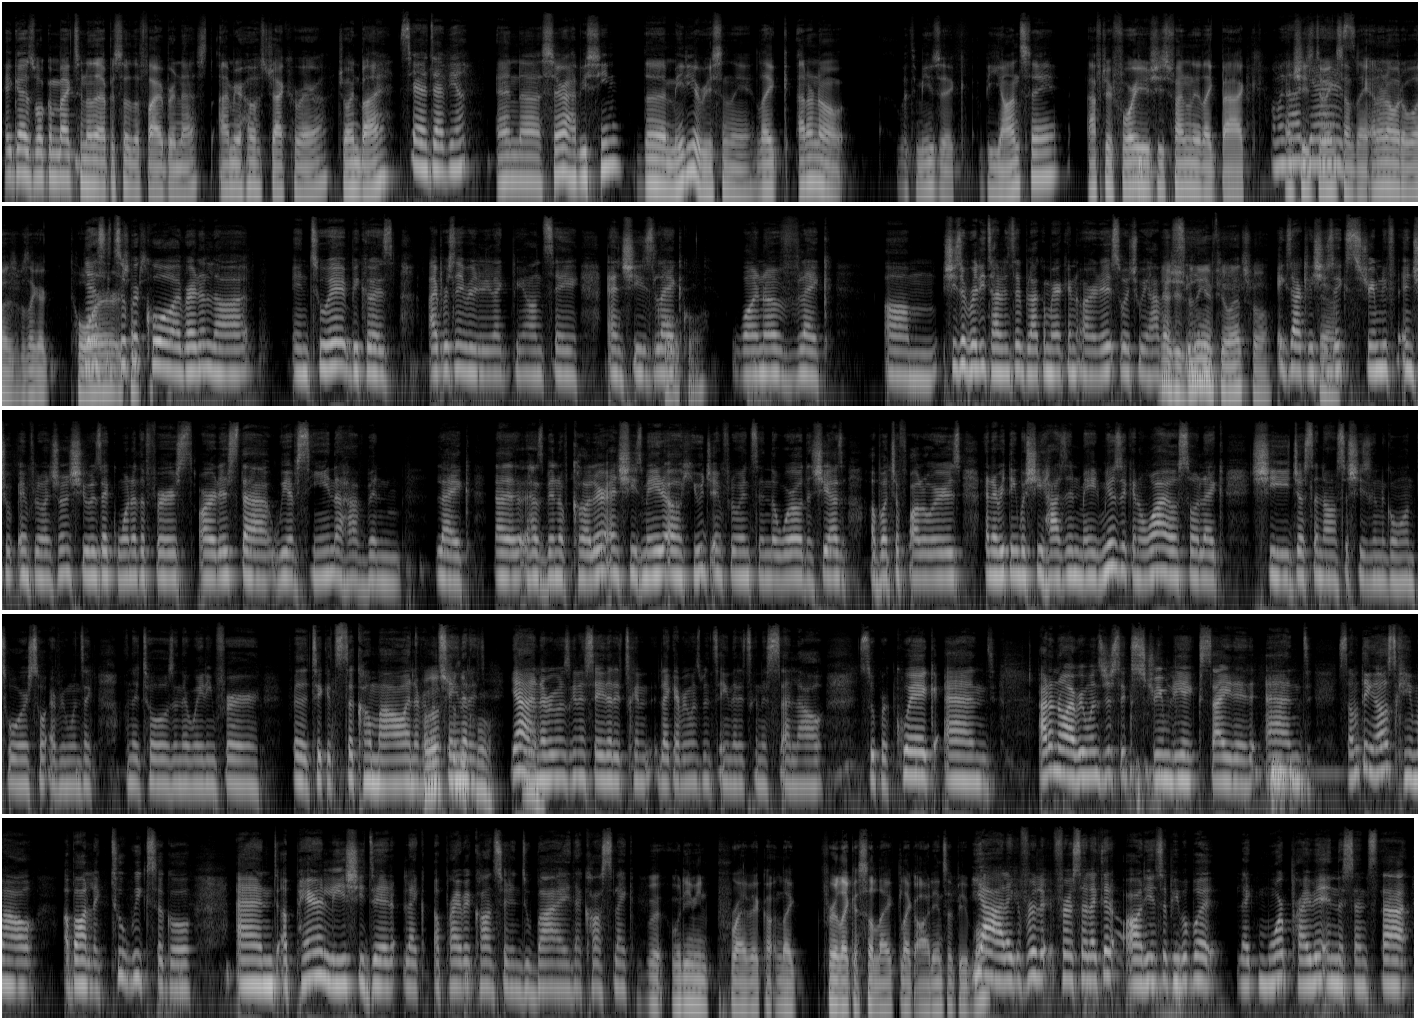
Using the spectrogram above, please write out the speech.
Hey guys, welcome back to another episode of the Firebird Nest. I'm your host Jack Herrera, joined by Sarah Devia. and uh, Sarah. Have you seen the media recently? Like, I don't know, with music, Beyonce. After four years, she's finally like back Oh and God, she's doing something. I don't know what it was. It was like a tour. yes, it's super something? cool. I read a lot into it because I personally really like Beyonce, and she's Cool, like cool. one of like, um, she's a really talented Black American artist, which we haven't Yeah, she's seen. really influential. Exactly. She's Yeah. extremely influ- influential. She was like one of the first artists that we have seen that have been like that has been of color and she's made a huge influence in the world and she has a bunch of followers and everything but she hasn't made music in a while so like she just announced that she's going to go on tour so everyone's like on their toes and they're waiting for for the tickets to come out and everyone's that's saying really that cool. it's yeah, and everyone's going to say that it's to like everyone's been saying that it's going to sell out super quick and I don't know, everyone's just extremely excited. And something else came out about like two weeks ago, and apparently she did like a private concert in Dubai that cost like What, what do you mean private? Con- like for like a select like audience of people? yeah, like for for a selected audience of people, but like more private in the sense that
